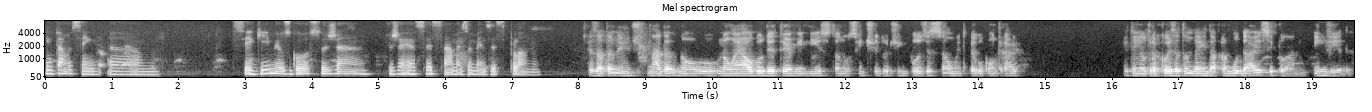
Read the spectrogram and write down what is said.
Então, assim, um, seguir meus gostos já, já é acessar mais ou menos esse plano. Exatamente. Nada, não, não é algo determinista no sentido de imposição, muito pelo contrário. E tem outra coisa também, dá para mudar esse plano em vida.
